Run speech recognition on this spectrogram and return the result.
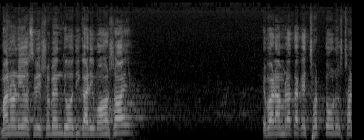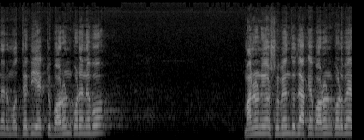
মাননীয় শ্রী শুভেন্দু অধিকারী মহাশয়, এবার আমরা তাকে ছোট্ট অনুষ্ঠানের মধ্যে দিয়ে একটু বরণ করে নেব। মাননীয় শুভেন্দু দাকে বরণ করবেন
